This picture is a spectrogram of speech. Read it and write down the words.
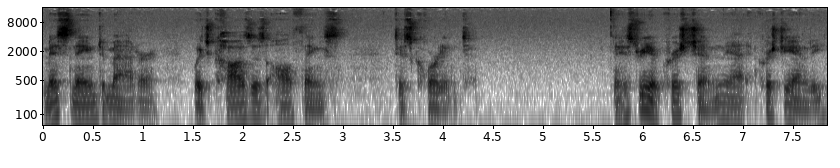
misnamed matter, which causes all things discordant. The history of Christian, Christianity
